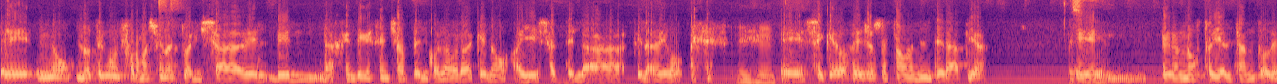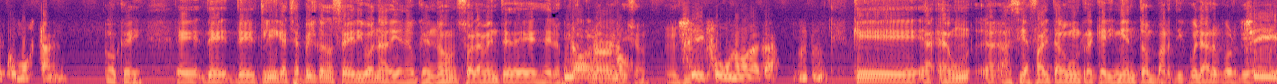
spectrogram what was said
Eh, no, no tengo información actualizada de, la gente que está en Chapelco, la verdad que no, ahí esa te la, te la debo. Eh, sé que dos de ellos estaban en terapia, pero no estoy al tanto de cómo están. Ok. Eh, de, de, Clínica Chapelco no se derivó nadie en Neuquén, ¿no? Solamente desde el hospital. No, no, no. Sí, fue uno de acá. ¿Que hacía falta algún requerimiento en particular? porque Sí,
